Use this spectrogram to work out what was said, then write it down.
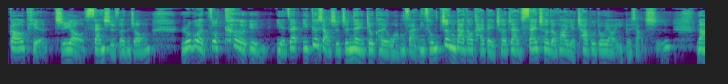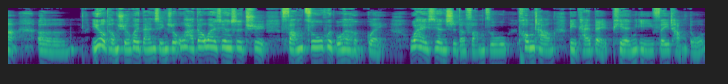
高铁只有三十分钟，如果坐客运，也在一个小时之内就可以往返。你从正大到台北车站塞车的话，也差不多要一个小时。那呃，也有同学会担心说，哇，到外县市去，房租会不会很贵？外县市的房租通常比台北便宜非常多，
